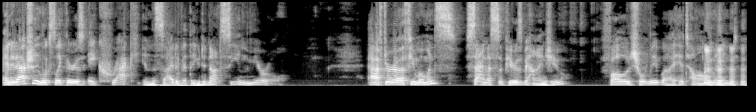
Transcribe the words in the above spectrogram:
and it actually looks like there is a crack in the side of it that you did not see in the mural. After a few moments, Sannas appears behind you, followed shortly by He'Talm, and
